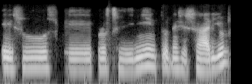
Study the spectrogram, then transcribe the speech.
esos eh, procedimientos necesarios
